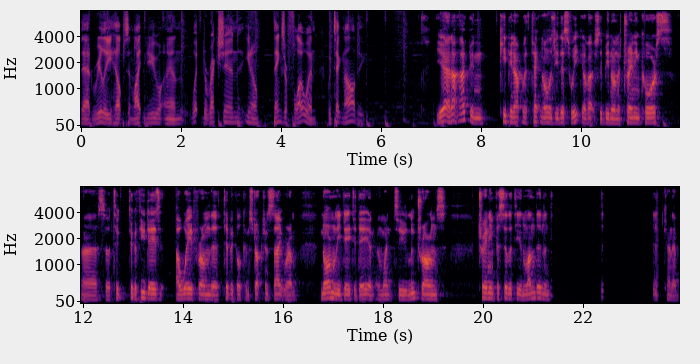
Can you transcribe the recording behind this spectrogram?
that really helps enlighten you and what direction you know things are flowing with technology. Yeah, and I've been keeping up with technology this week. I've actually been on a training course, uh, so took took a few days away from the typical construction site where I'm normally day to day, and went to Lutron's training facility in London and kind of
